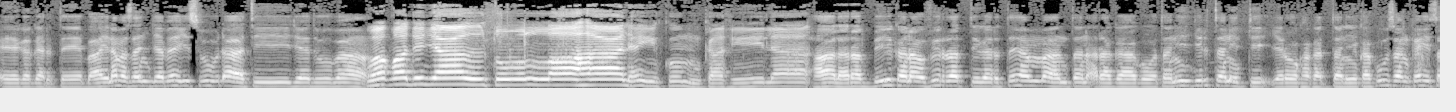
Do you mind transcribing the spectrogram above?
إيغا قرتي بايلما سنجبي سوداتي جدوبا. وقد جعلتم الله عليكم كفيلا. حال ربي كان وفرت قرتي أما أنت رقا قوتني جرتني يرو ككتني ككوسا كيس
